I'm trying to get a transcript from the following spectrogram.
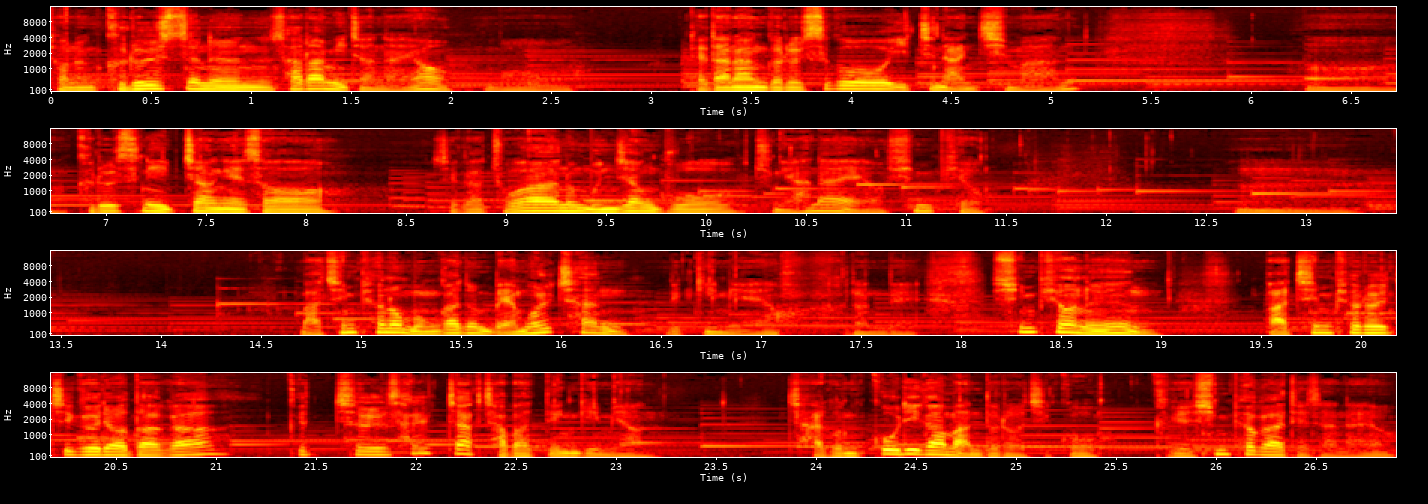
저는 글을 쓰는 사람이잖아요. 뭐 대단한 글을 쓰고 있진 않지만 어, 글을 쓰는 입장에서 제가 좋아하는 문장 부호 중에 하나예요. 쉼표. 음, 마침표는 뭔가 좀 매몰찬 느낌이에요. 그런데 쉼표는 마침표를 찍으려다가 끝을 살짝 잡아당기면 작은 꼬리가 만들어지고 그게 쉼표가 되잖아요.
